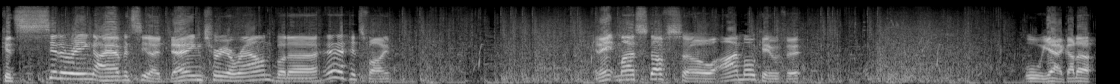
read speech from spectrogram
Considering I haven't seen a dang tree around, but uh, eh, it's fine. It ain't my stuff, so I'm okay with it. Oh yeah, gotta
